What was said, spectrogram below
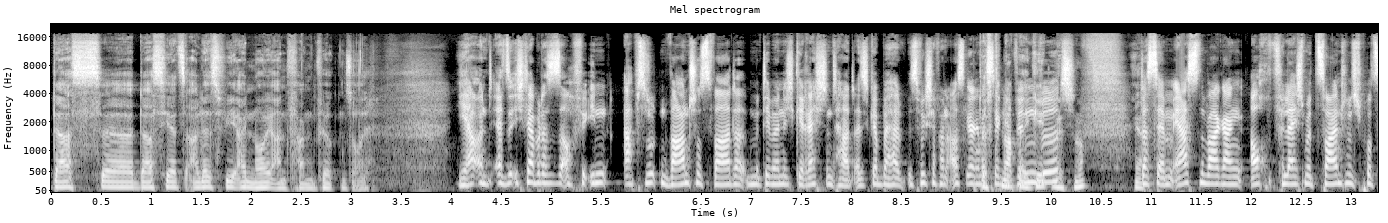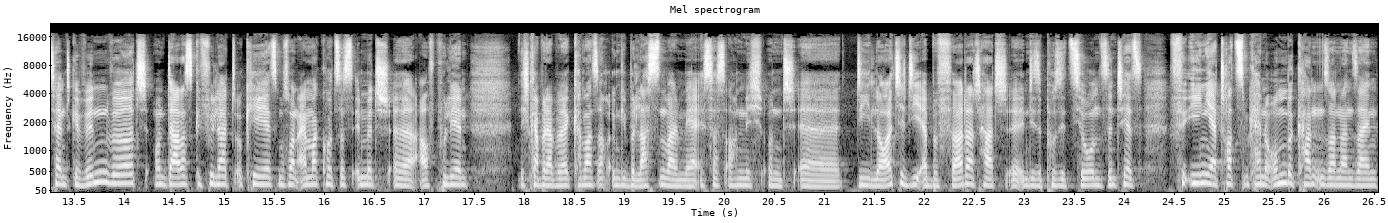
dass äh, das jetzt alles wie ein Neuanfang wirken soll. Ja, und also ich glaube, dass es auch für ihn absolut ein Warnschuss war, da, mit dem er nicht gerechnet hat. Also ich glaube, er ist wirklich davon ausgegangen, das dass er gewinnen Ergebnis, wird, ne? ja. dass er im ersten Wahlgang auch vielleicht mit 52 Prozent gewinnen wird und da das Gefühl hat, okay, jetzt muss man einmal kurz das Image äh, aufpolieren. Ich glaube, dabei kann man es auch irgendwie belassen, weil mehr ist das auch nicht. Und äh, die Leute, die er befördert hat äh, in diese Position, sind jetzt für ihn ja trotzdem keine Unbekannten, sondern sein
